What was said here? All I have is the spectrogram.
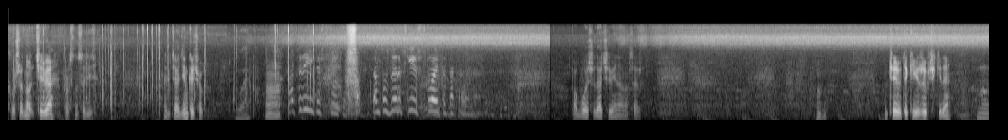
Хочешь одно червя просто насадить? Или у тебя один крючок? Два. Ага. Смотрите, что это. Там пузырьки. Что это такое? Побольше, да, червей надо насаживать? Черви такие живчики, да? Ну.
